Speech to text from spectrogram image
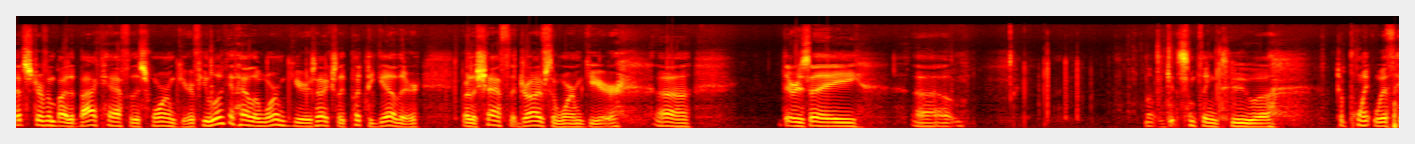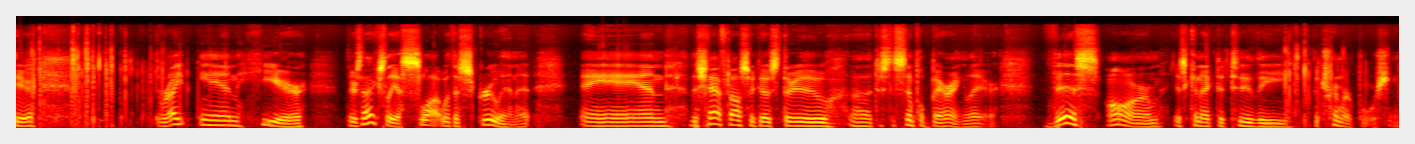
That's driven by the back half of this worm gear. If you look at how the worm gear is actually put together, or the shaft that drives the worm gear, uh, there's a uh, let me get something to uh, to point with here. Right in here, there's actually a slot with a screw in it, and the shaft also goes through uh, just a simple bearing there. This arm is connected to the, the trimmer portion.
